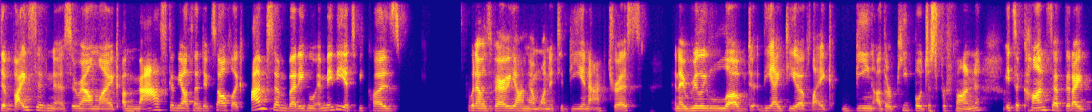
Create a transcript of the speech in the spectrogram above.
divisiveness around like a mask and the authentic self. Like I'm somebody who, and maybe it's because when I was very young, I wanted to be an actress. And I really loved the idea of like being other people just for fun. It's a concept that I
